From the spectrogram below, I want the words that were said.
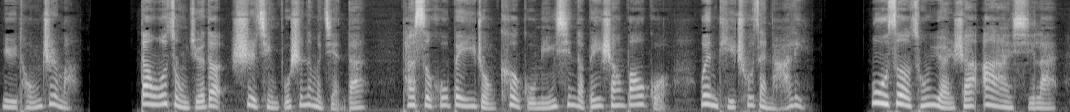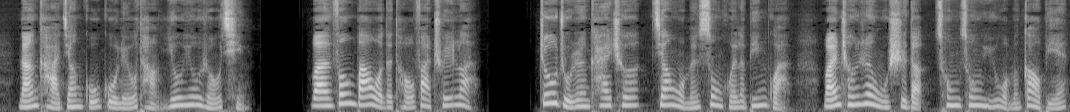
女同志嘛，但我总觉得事情不是那么简单。她似乎被一种刻骨铭心的悲伤包裹。问题出在哪里？暮色从远山暗暗袭来，南卡江汩汩流淌，悠悠柔情。晚风把我的头发吹乱。周主任开车将我们送回了宾馆。完成任务似的，匆匆与我们告别，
